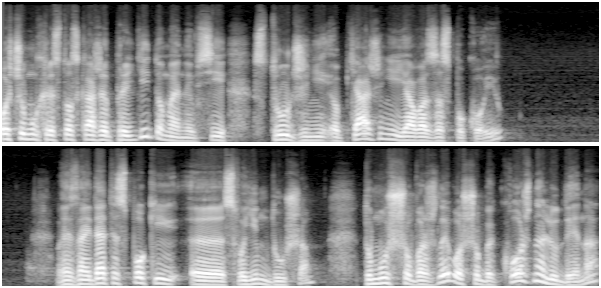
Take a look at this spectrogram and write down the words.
Ось чому Христос каже: прийдіть до мене всі струджені і обтяжені, я вас заспокою. Ви знайдете спокій е, своїм душам, тому що важливо, щоб кожна людина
